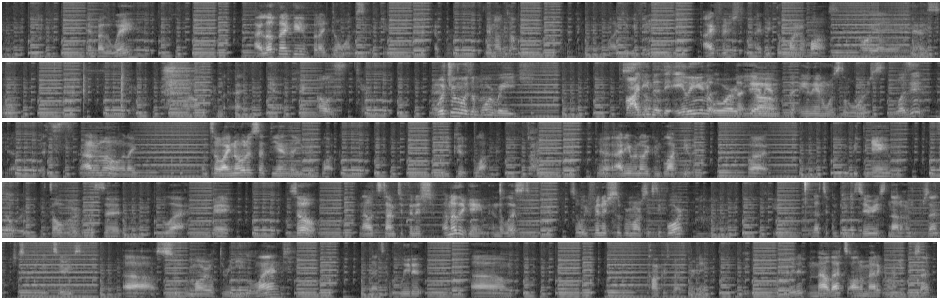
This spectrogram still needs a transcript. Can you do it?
And by the way, I love that game, but I don't want to see that game ever. You're not done? Why? Did we finish it? I finished it. I beat the final boss. Oh, yeah, yeah, so. Wow. I, yeah. I was terrible. Which one was a more rage? Fighting the, the alien or the, the alien? um, the alien was the worst. was it? Yeah, it's I don't know, like until I noticed at the end that you can block. You could block. I, Yeah, I didn't even know you can block either. But we beat the game. Over. That's it. Blah. Okay. So now it's time to finish another game in the list. So we finished Super Mario 64. That's a completed series, not 100%, just a completed series. Uh, Super Mario 3D Land, that's completed. Um, Conker's Bad Fur Day, completed. And now that's automatic 100%,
